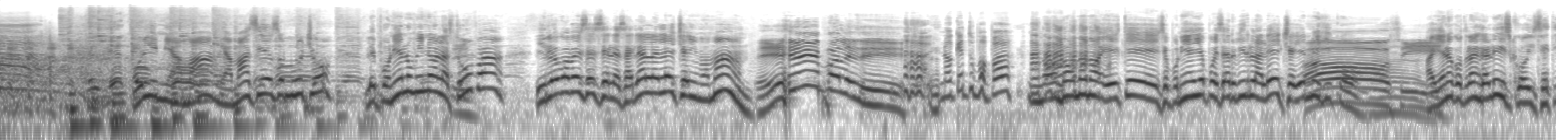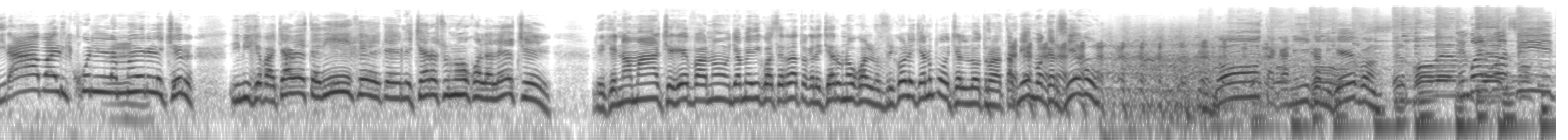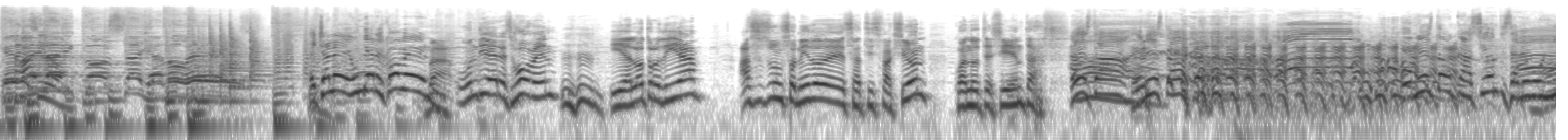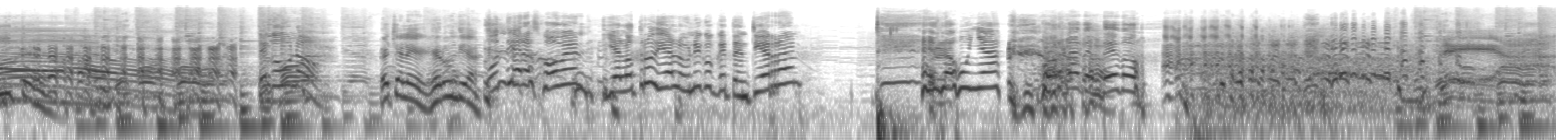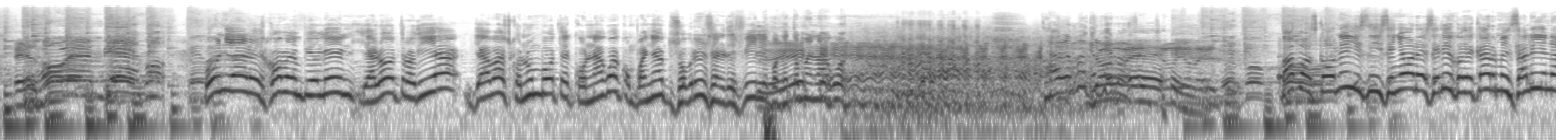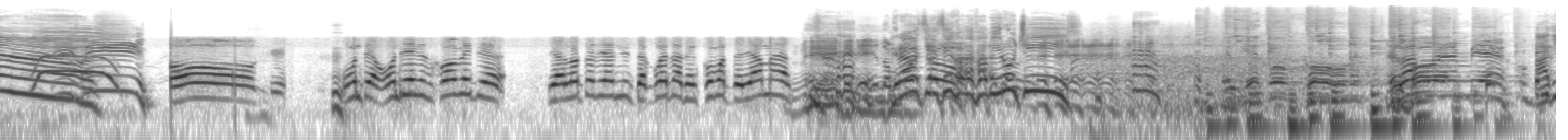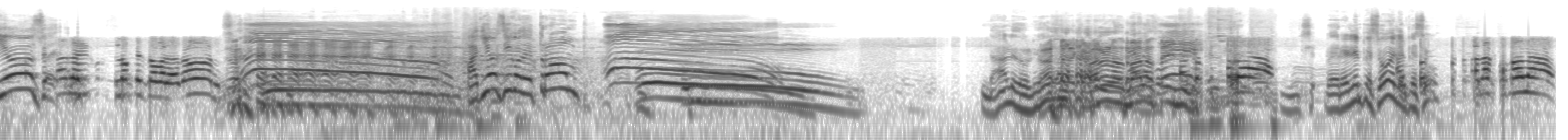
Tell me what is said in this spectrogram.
Oye, mi mamá, mi mamá hacía eso mucho. Le ponía aluminio a la estufa y luego a veces se le salía la leche a mi mamá. ¡Épale! no que tu papá. No, no, no, no, es que se ponía ella pues a hervir la leche allá en México. Oh, sí. Allá en Ocotlán, Jalisco. Y se tiraba el hijo de la madre lechero. Y mi jefa, ya ves, te dije que le echaras un ojo a la leche. Le dije, no marche, jefa, no. Ya me dijo hace rato que le echara un ojo a los frijoles. Ya no puedo echarle el otro. También voy a quedar ciego. No, tacanija, mi jefa. Tengo algo así Que parecido. baila y cosa, ya lo ves. Échale, un día eres joven. Va, un día eres joven y el otro día haces un sonido de satisfacción cuando te sientas. Esta, en esta. en esta ocasión te salió bonito. Tengo uno. Échale, Gerundia. Un día eres joven y el otro día lo único que te entierran es la uña gorda del dedo. El joven viejo. Un día eres joven, violín, y al otro día ya vas con un bote con agua acompañando a tus sobrinos en el desfile para que tomen agua. Yo lo he hecho, yo lo he hecho. Vamos con Isni, señores, el hijo de Carmen Salinas. Oh, que un día, un día eres joven y al otro día ni te acuerdas de cómo te llamas. Gracias, hijo de Fabiruchis. El viejo joven. El joven viejo. Adiós. López Obrador. Adiós, hijo de Trump. Dale, dolió. Ah, se le acabaron las balas ahí. Pero él empezó, él empezó. A la comada.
